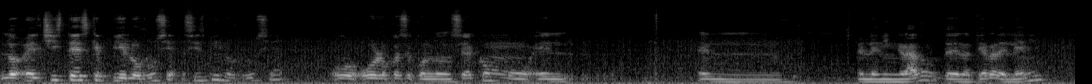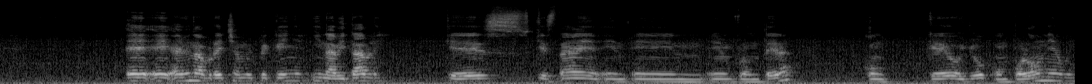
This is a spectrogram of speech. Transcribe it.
Lo, el chiste es que Bielorrusia, si es Bielorrusia, o, o lo que se conocía como el, el, el Leningrado de la tierra de Lenin, eh, eh, hay una brecha muy pequeña, inhabitable, que es que está en, en, en, en frontera con, creo yo, con Polonia, güey.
